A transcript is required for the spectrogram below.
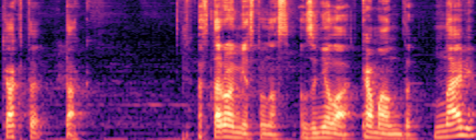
как-то так. Второе место у нас заняла команда Нави.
